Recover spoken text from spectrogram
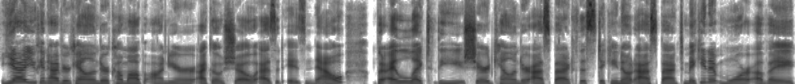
Yeah, you can have your calendar come up on your Echo Show as it is now, but I liked the shared calendar aspect, the sticky note aspect, making it more of a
